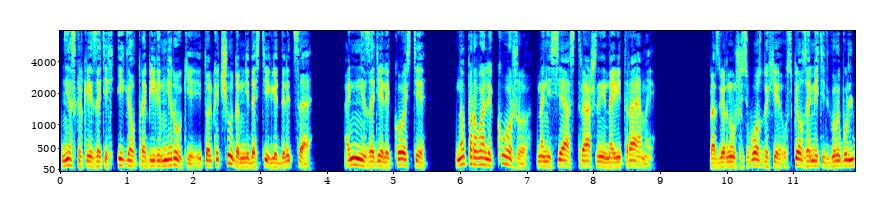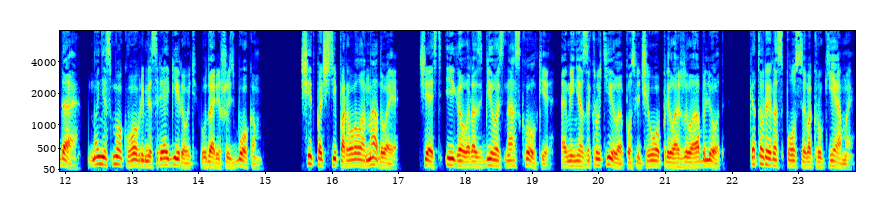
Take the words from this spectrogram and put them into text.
Несколько из этих игл пробили мне руки и только чудом не достигли до лица. Они не задели кости, но порвали кожу, нанеся страшные на вид раны. Развернувшись в воздухе, успел заметить глыбу льда, но не смог вовремя среагировать, ударившись боком. Щит почти порвало надвое, часть игл разбилась на осколки, а меня закрутило, после чего приложило об лед, который расползся вокруг ямы.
